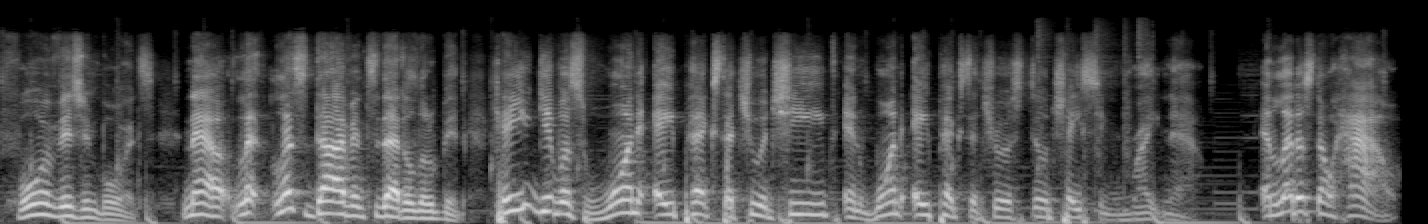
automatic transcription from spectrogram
Four vision boards. Now let, let's dive into that a little bit. Can you give us one apex that you achieved and one apex that you're still chasing right now? And let us know how.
